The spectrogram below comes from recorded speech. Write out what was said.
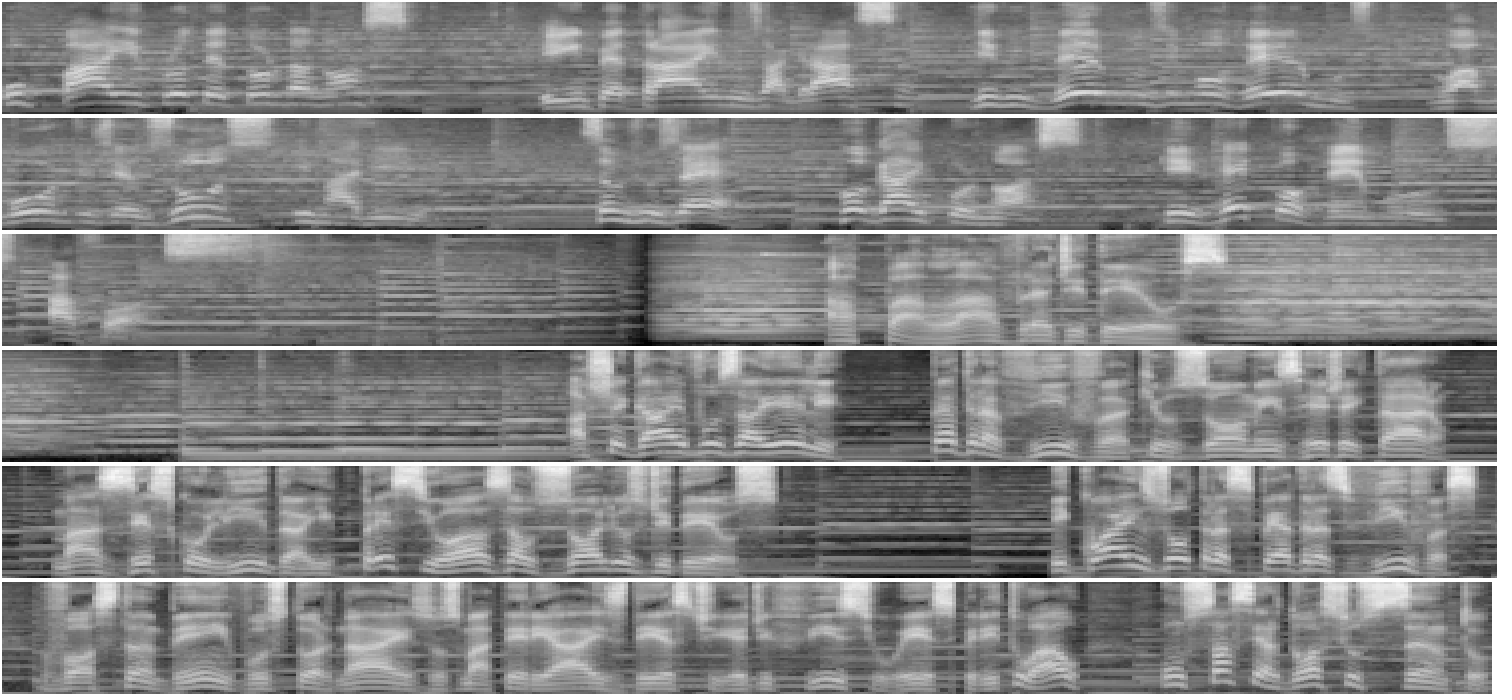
o Pai e protetor da nossa, e impetrai-nos a graça de vivermos e morrermos no amor de Jesus e Maria. São José, rogai por nós que recorremos a vós. A Palavra de Deus. Achegai-vos a Ele, pedra viva que os homens rejeitaram mas escolhida e preciosa aos olhos de Deus. E quais outras pedras vivas vós também vos tornais os materiais deste edifício espiritual, um sacerdócio santo,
